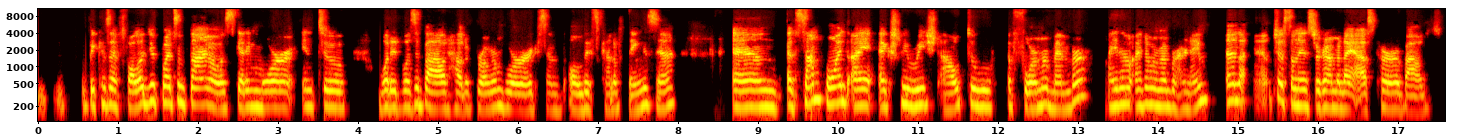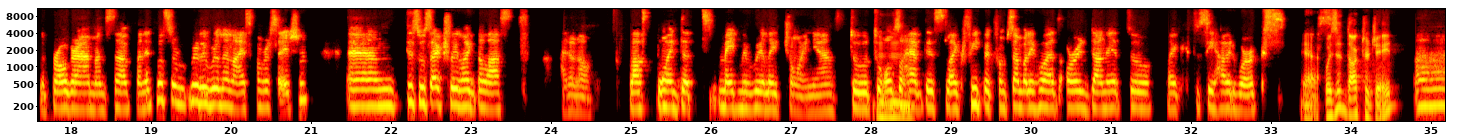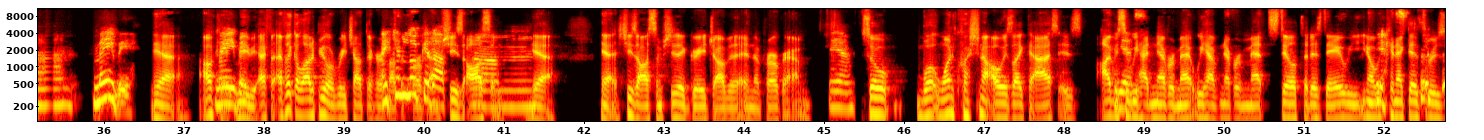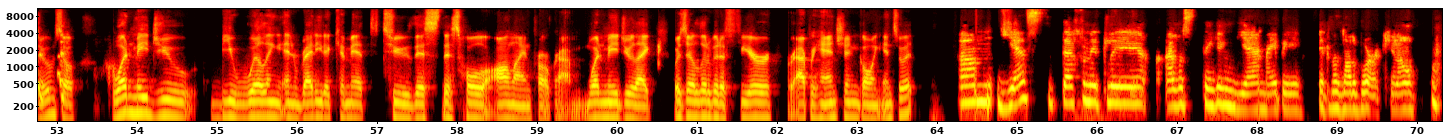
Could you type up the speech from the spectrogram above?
because I followed you quite some time, I was getting more into what it was about, how the program works, and all these kind of things. Yeah. And at some point, I actually reached out to a former member. I don't, I don't remember her name. And just on Instagram, and I asked her about the program and stuff. And it was a really, really nice conversation. And this was actually like the last, I don't know, last point that made me really join. Yeah, to to mm-hmm. also have this like feedback from somebody who has already done it to like to see how it works. Yeah, yes. was it Dr. Jade? Um, maybe. Yeah. Okay. Maybe. maybe. I, f- I feel like a lot of people reach out to her. I can look program. it up. She's awesome. Um, yeah. Yeah. She's awesome. She did a great job in the program. Yeah. So, what one question I always like to ask is obviously yes. we had never met. We have never met still to this day. We, you know, we yes. connected through Zoom. So, what made you be willing and ready to commit to this this whole online program? What made you like? Was there a little bit of fear or apprehension going into it? Um, yes, definitely. I was thinking, yeah, maybe it will not work, you know.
